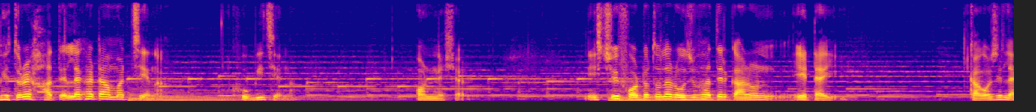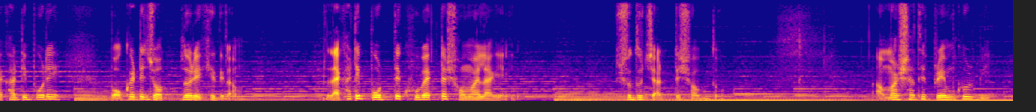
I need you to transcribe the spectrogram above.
ভেতরের হাতের লেখাটা আমার চেনা, খুবই চেনা। অন্বেষার। নিশ্চয়ই ফটো তোলার অজুহাতের কারণ এটাই। কাগজে লেখাটি পড়ে পকেটে যত্ন রেখে দিলাম। লেখাটি পড়তে খুব একটা সময় লাগেনি। শুধু চারটে শব্দ। আমার সাথে প্রেম করবি?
